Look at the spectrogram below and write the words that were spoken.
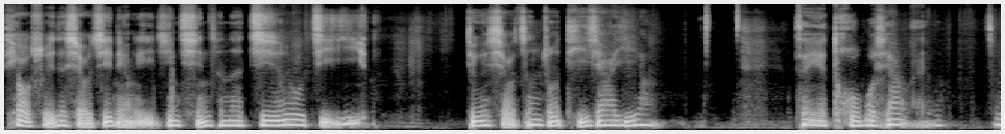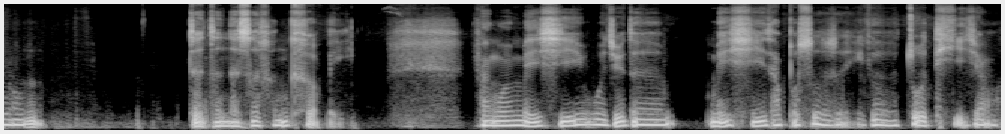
跳水的小伎俩，已经形成了肌肉记忆了，就跟小郑做题家一样，再也脱不下来了。这种。这真的是很可悲。反观梅西，我觉得梅西他不是一个做题家。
